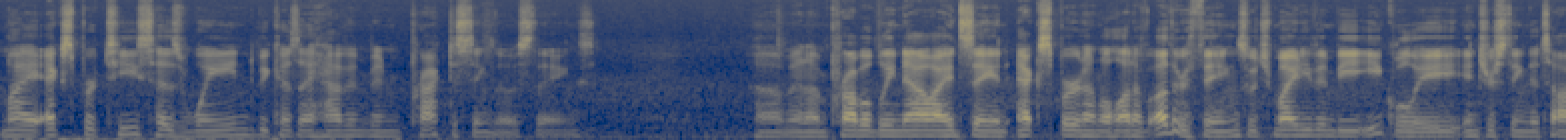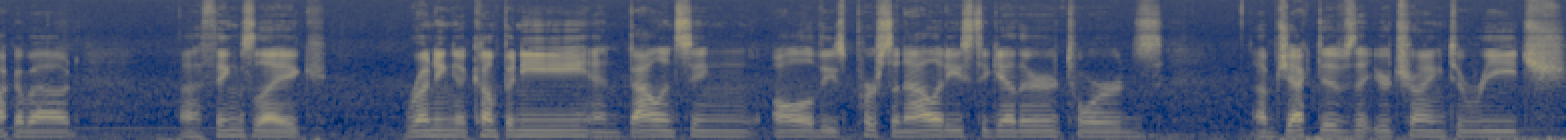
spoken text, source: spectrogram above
my expertise has waned because I haven't been practicing those things. Um, and I'm probably now, I'd say, an expert on a lot of other things, which might even be equally interesting to talk about. Uh, things like running a company and balancing all of these personalities together towards objectives that you're trying to reach,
